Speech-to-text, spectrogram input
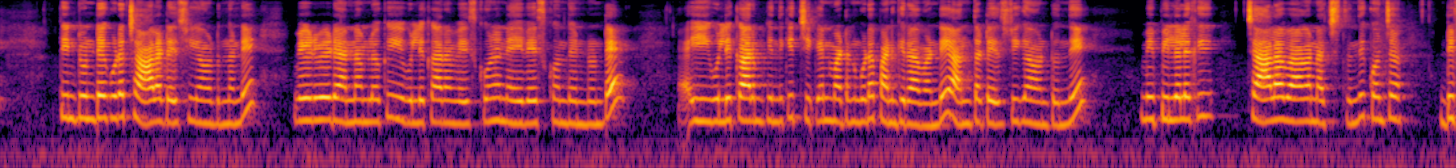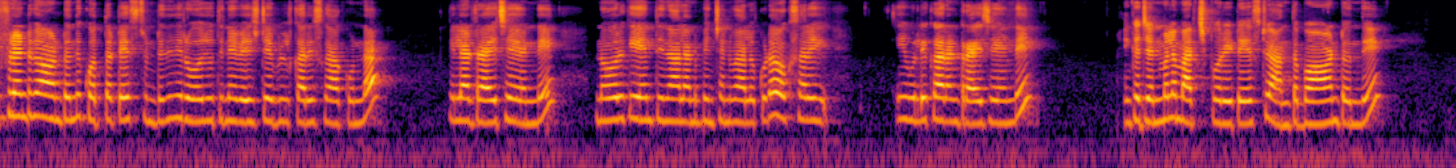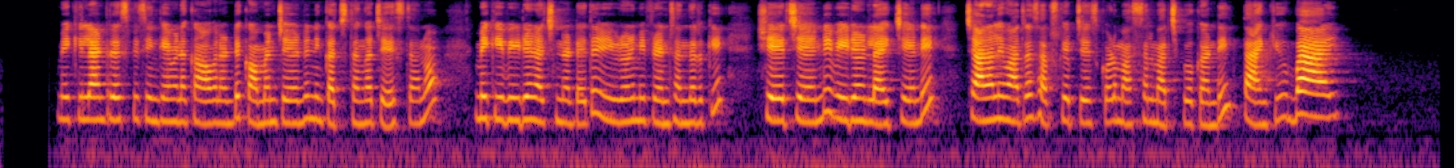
తింటుంటే కూడా చాలా టేస్టీగా ఉంటుందండి. వేడివేడి అన్నంలోకి ఈ ఉల్లికారం వేసుకొని నెయ్యి వేసుకొని తింటుంటే ఈ ఉల్లికారం కిందకి చికెన్ మటన్ కూడా పనికిరావండి. అంత టేస్టీగా ఉంటుంది. మీ పిల్లలకి చాలా బాగా నచ్చుతుంది. కొంచెం డిఫరెంట్గా ఉంటుంది కొత్త టేస్ట్ ఉంటుంది. ఇది రోజు తినే వెజిటేబుల్ కర్రీస్ కాకుండా ఇలా ట్రై చేయండి. నోరుకి ఏం తినాలనిపించని వాళ్ళు కూడా ఒకసారి ఈ ఉల్లికారం ట్రై చేయండి. ఇంకా జన్మలో మర్చిపోరు ఈ టేస్ట్ అంత బాగుంటుంది. మీకు ఇలాంటి రెసిపీస్ ఇంకేమైనా కావాలంటే కామెంట్ చేయండి. నేను ఖచ్చితంగా చేస్తాను. మీకు ఈ వీడియో నచ్చినట్టయితే ఈ వీడియోని మీ ఫ్రెండ్స్ అందరికీ షేర్ చేయండి. వీడియోని లైక్ చేయండి. ఛానల్ని మాత్రం సబ్స్క్రైబ్ చేసుకోవడం అస్సలు మర్చిపోకండి. Thank you. బాయ్.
